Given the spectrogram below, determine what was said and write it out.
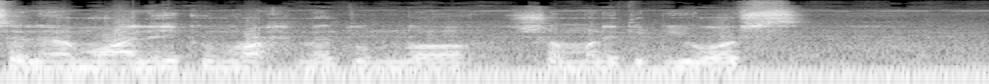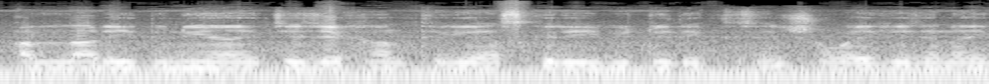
আসসালামু আলাইকুম রহমতুল্লাহ। সম্মানিত ভিউয়ার্স আল্লাহর এই দুনিয়ায় যে যেখান থেকে আজকের এই ভিডিও দেখতেছেন, সবাইকে জানাই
